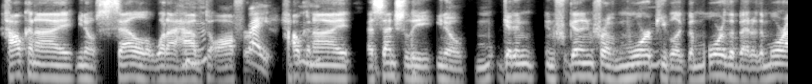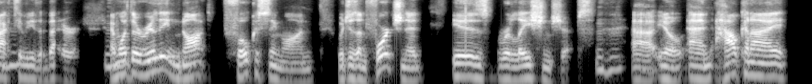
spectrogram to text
how can I, you know, sell what I have mm-hmm. to offer? Right. How mm-hmm. can I essentially, you know, get in, in get in front of more mm-hmm. people? Like the more the better, the more mm-hmm. activity the better. And mm-hmm. what they're really not focusing on, which is unfortunate, is relationships. Mm-hmm. Uh, you know, and how can I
